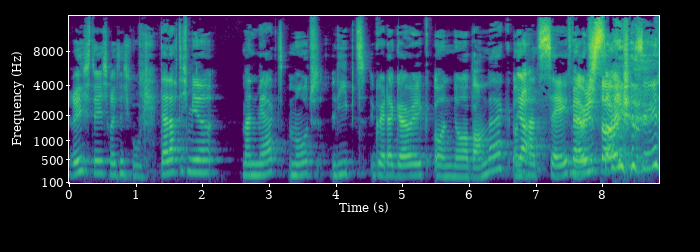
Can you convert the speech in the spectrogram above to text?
richtig, richtig gut. Da dachte ich mir, man merkt, Mode liebt Greta Gerwig und Noah Baumbach und ja. hat Safe Marriage Story gesehen.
